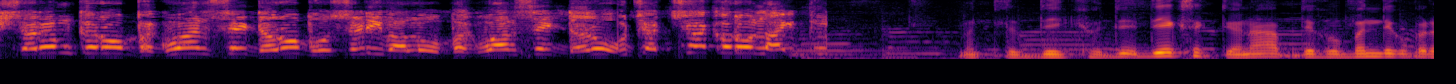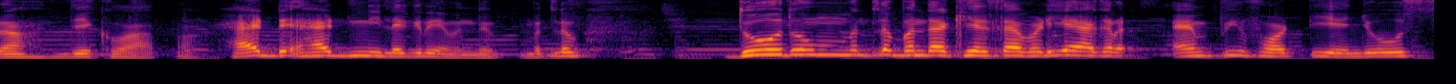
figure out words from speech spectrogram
शर्म करो भगवान से डरो भोसड़ी वालों भगवान से डरो कुछ अच्छा करो लाइफ में। मतलब देखो दे, देख सकते हो ना आप देखो बंदे के ऊपर हाँ, देखो आप हेड हेड नहीं लग रहे बंदे मतलब दो दो मतलब बंदा खेलता है बढ़िया अगर एम पी फोर्टी है जो उस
